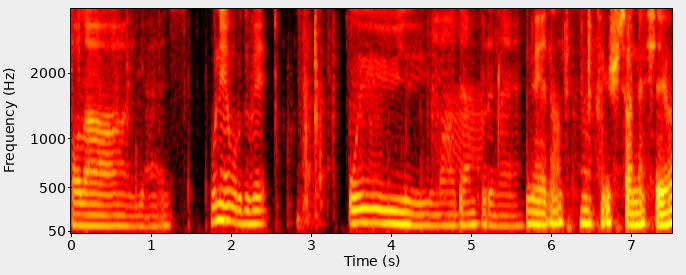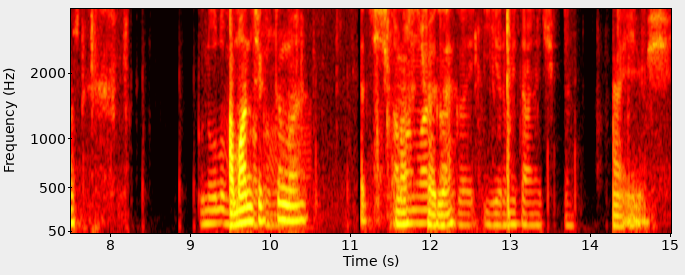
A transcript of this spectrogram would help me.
Kolay gelsin. Bu ne vurdu be? Oy maden fırını. Ne lan? 3 tane şey var. Bu ne oğlum? Saman çıktı mı? Kaç çıkmaz Saman var şöyle. kanka 20 tane çıktı. Ha iyiymiş.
